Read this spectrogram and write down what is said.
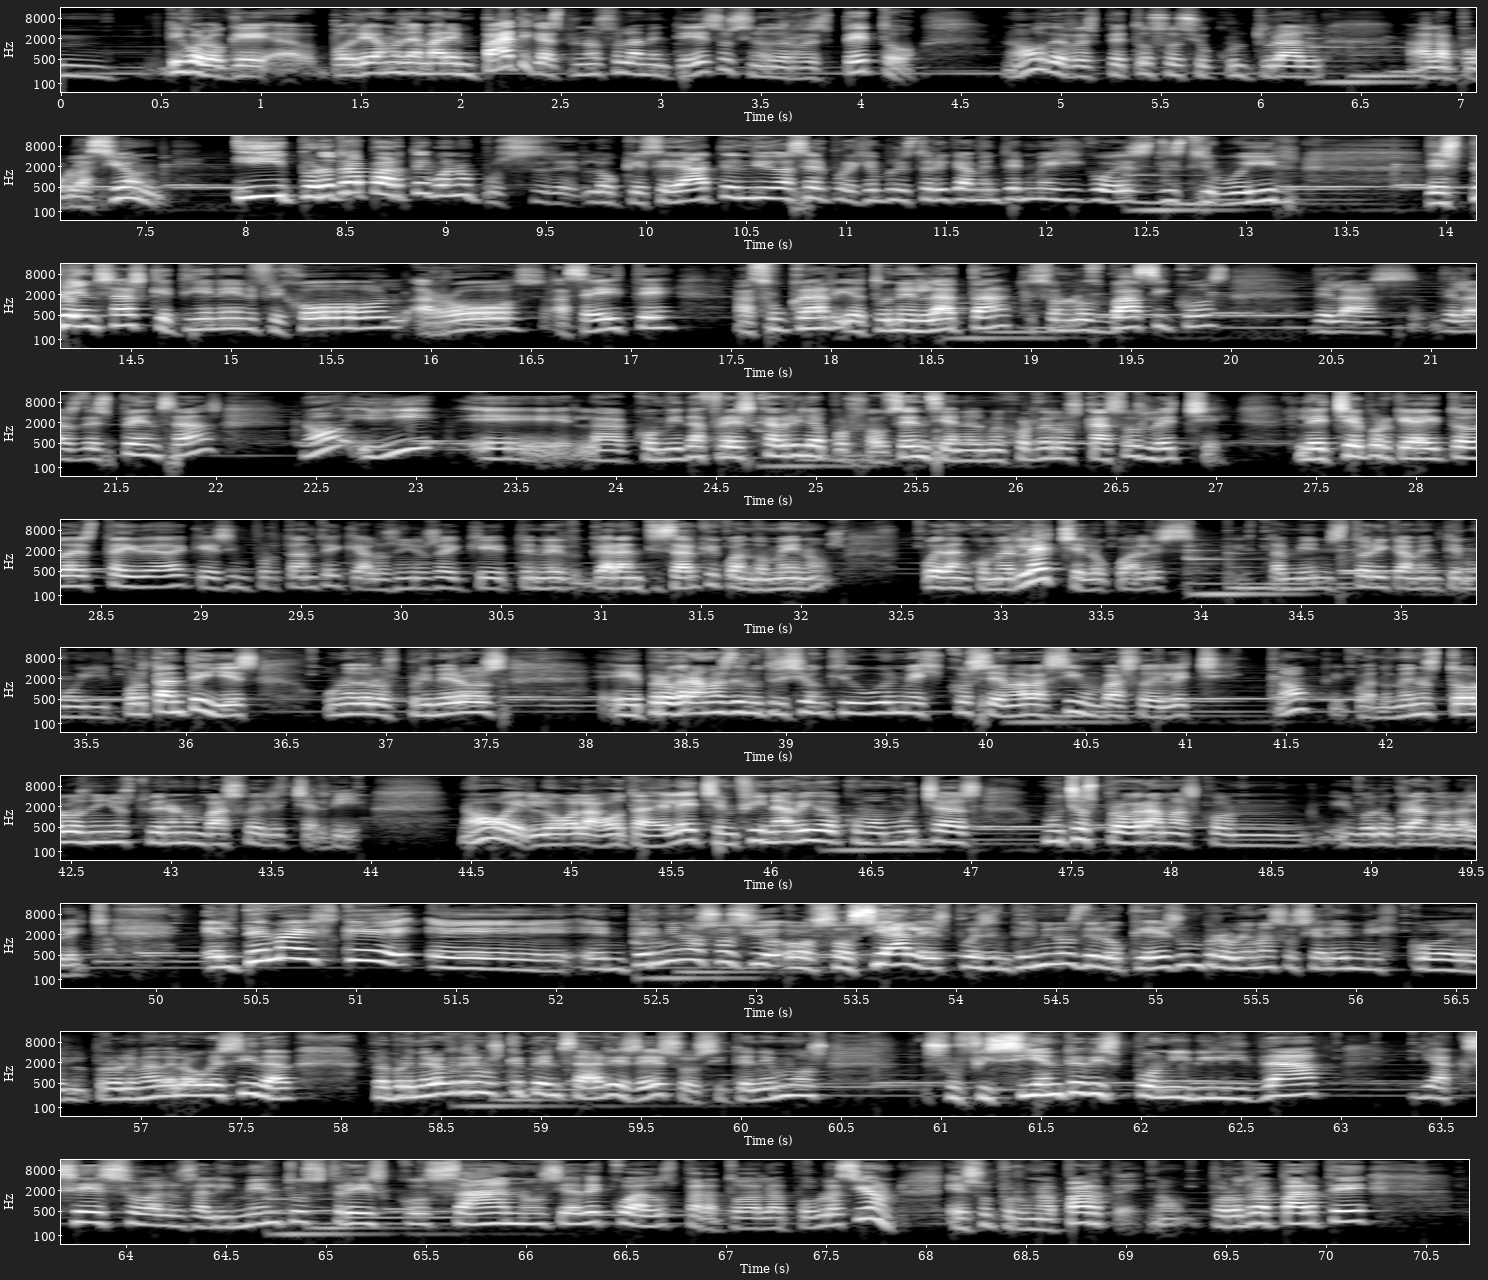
digo, lo que ah, podríamos llamar empáticas, pero no solamente eso, sino de respeto, ¿no? De respeto sociocultural a la población. Y por otra parte, bueno, pues eh, lo que se ha tendido a hacer, por ejemplo, históricamente en México es distribuir despensas que tienen frijol, arroz, aceite, azúcar y atún en lata, que son los básicos de las, de las despensas, ¿no? Y eh, la comida fresca brilla por su ausencia, en el mejor de los casos leche. Leche porque hay toda esta idea de que es importante que a los niños hay que tener, garantizar que cuando menos puedan comer leche, lo cual es también históricamente muy importante y es uno de los primeros eh, programas de nutrición que hubo en México, se llamaba así, un vaso de leche, ¿no? Que cuando menos todos los niños tuvieran un vaso de leche al día. ¿no? Y luego la gota de leche, en fin, ha habido como muchas, muchos programas con, involucrando la leche. El tema es que eh, en términos sociales, pues en términos de lo que es un problema social en México, el problema de la obesidad, lo primero que tenemos que pensar es eso, si tenemos suficiente disponibilidad y acceso a los alimentos frescos, sanos y adecuados para toda la población. Eso por una parte, ¿no? Por otra parte,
